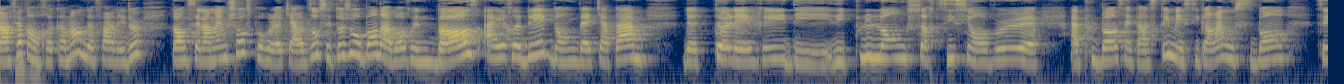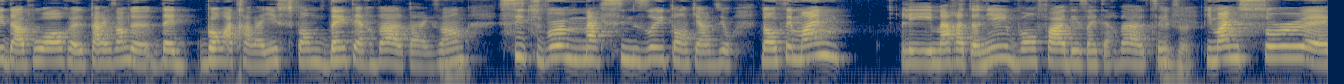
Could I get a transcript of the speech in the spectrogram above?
En fait, on recommande de faire les deux. Donc, c'est la même chose pour le cardio. C'est toujours bon d'avoir une base aérobique, donc d'être capable de tolérer des, des plus longues sorties, si on veut, euh, à plus basse intensité, mais c'est quand même aussi bon, tu sais, d'avoir, euh, par exemple, d'être bon à travailler sous forme d'intervalle, par exemple, si tu veux maximiser ton cardio. Donc, tu sais, même les marathoniens vont faire des intervalles, tu sais. Exact. Puis même ceux euh,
